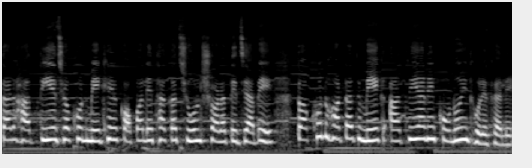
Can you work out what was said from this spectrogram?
তার হাত দিয়ে যখন মেঘের কপালে থাকা চুল সরাতে যাবে, তখন হঠাৎ মেঘ আদ্রিয়ানে কোনোই ধরে ফেলে।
